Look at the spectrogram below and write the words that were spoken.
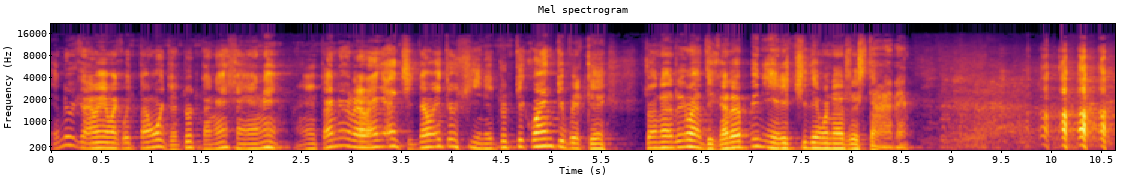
E lui che aveva questa voce tutta nasale, ha detto allora ragazzi dovete uscire tutti quanti perché sono arrivati i carabinieri e ci devono arrestare.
